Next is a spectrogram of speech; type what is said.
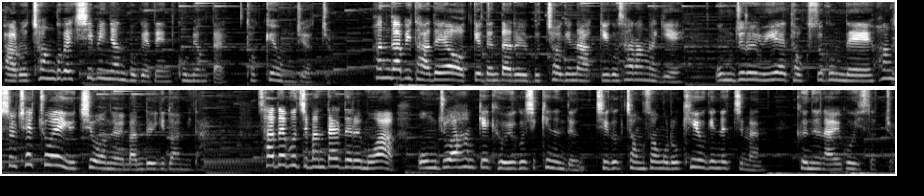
바로 1912년 보게 된 고명딸 덕혜옹주였죠. 환갑이 다 되어 얻게 된 딸을 무척이나 아끼고 사랑하기에 옹주를 위해 덕수궁 내에 황실 최초의 유치원을 만들기도 합니다. 사대부 집안 딸들을 모아 옹주와 함께 교육을 시키는 등 지극정성으로 키우긴 했지만 그는 알고 있었죠.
